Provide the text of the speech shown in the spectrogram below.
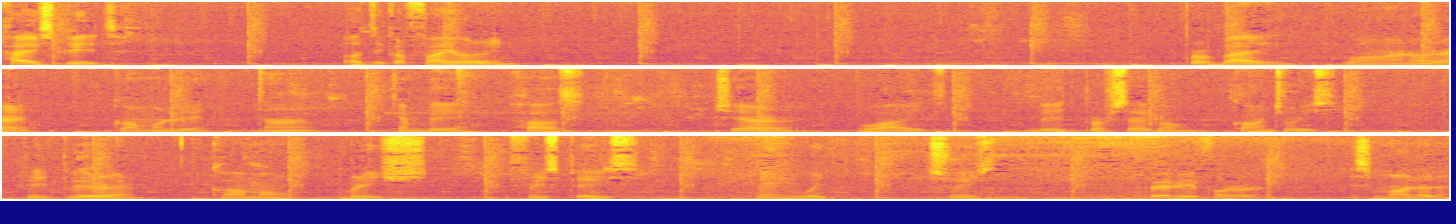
High speed. Optical fiber provide one another commonly time. Can be hot share wide bit per second countries repair common bridge free space bandwidth switch for smaller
